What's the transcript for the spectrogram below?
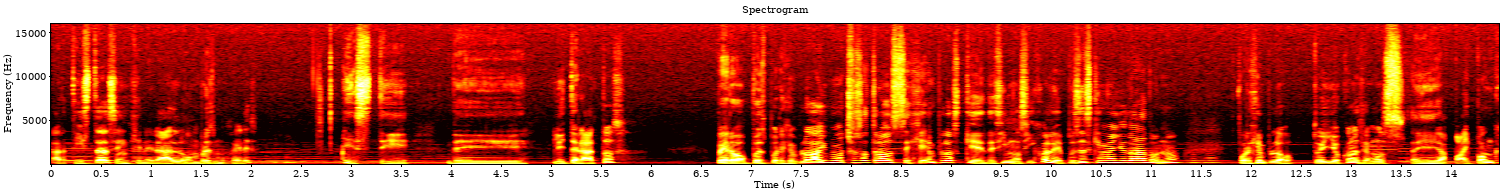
artistas en general, hombres, mujeres, este, de literatos. Pero, pues, por ejemplo, hay muchos otros ejemplos que decimos, híjole, pues es que me ha ayudado, ¿no? Por ejemplo, tú y yo conocemos eh, a PyPunk,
